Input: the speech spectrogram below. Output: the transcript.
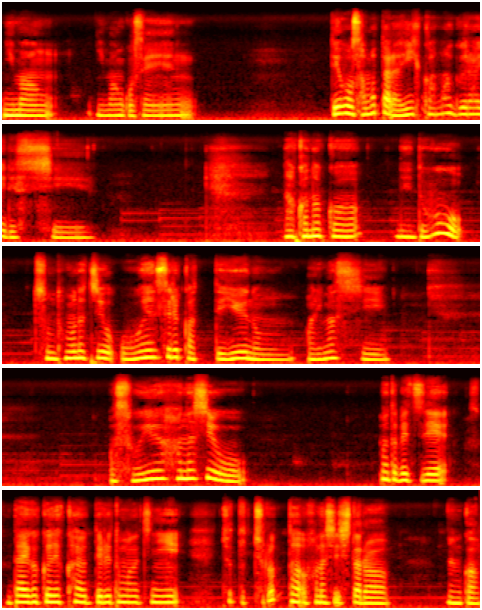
2万、2万5千円で収まったらいいかなぐらいですし、なかなかね、どうその友達を応援するかっていうのもありますし、そういう話をまた別で大学で通ってる友達にちょっとちょろっとお話ししたら、なんか、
